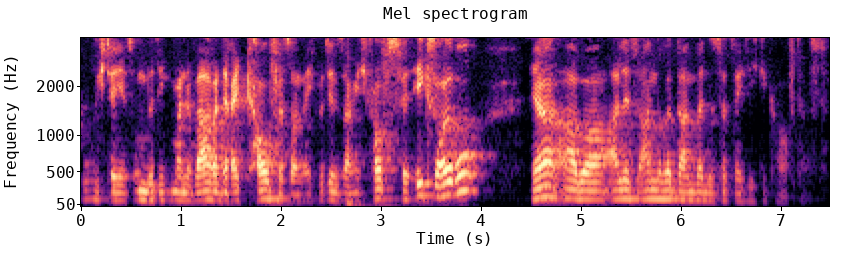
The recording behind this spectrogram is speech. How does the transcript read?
wo ich denn jetzt unbedingt meine Ware direkt kaufe, sondern ich würde denen sagen, ich kaufe es für x Euro, ja, aber alles andere dann, wenn du es tatsächlich gekauft hast.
